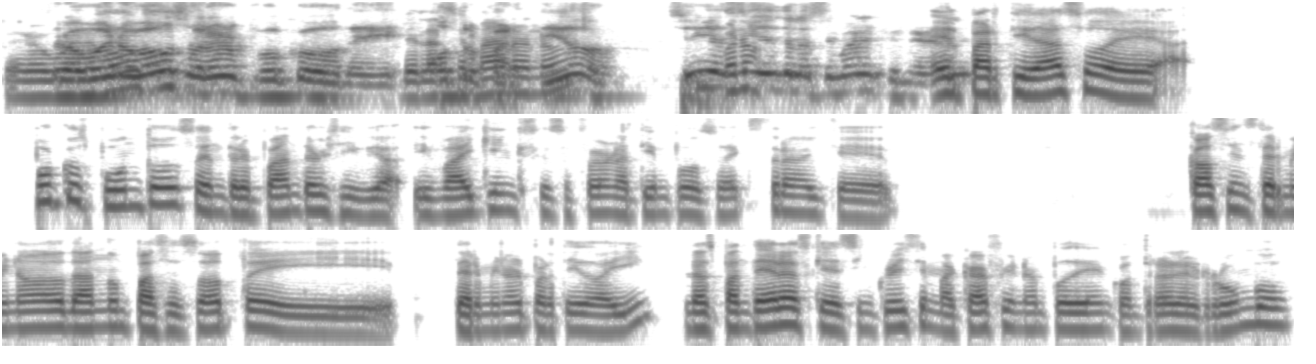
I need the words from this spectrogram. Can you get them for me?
Pero, Pero bueno, vamos- a hablar un poco de, de la otro semana, ¿no? partido. Sí, así Bueno, es de la semana en general. el partidazo de pocos puntos entre Panthers y Vikings que se fueron a tiempos extra y que Cousins terminó dando un pasesote y terminó el partido ahí. Las Panteras que sin Christian McCaffrey no han podido encontrar el rumbo.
